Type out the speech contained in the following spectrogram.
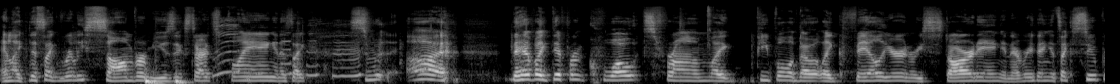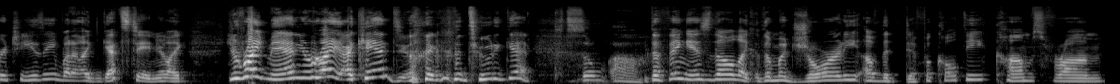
And like this, like really somber music starts playing, and it's like, uh, they have like different quotes from like people about like failure and restarting and everything. It's like super cheesy, but it like gets to you, and you're like. You're right, man. You're right. I can do like do it again. So. Oh. The thing is though, like the majority of the difficulty comes from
